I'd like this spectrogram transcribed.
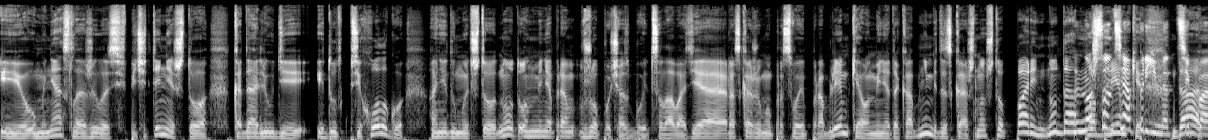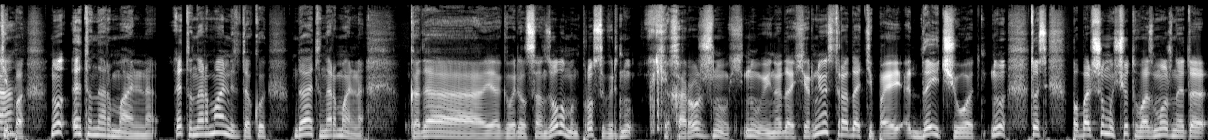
И у меня сложилось впечатление, что когда люди идут к психологу, они думают, что ну он меня прям в жопу сейчас будет целовать. Я расскажу ему про свои проблемки, а он меня так обнимет и скажет, ну что, парень, ну да, Ну что он проблемки. тебя примет, Да, типа. типа, ну это нормально, это нормально, ты такой, да, это нормально. Когда я говорил с Анзолом, он просто говорит, ну, хорош, ну, ну иногда херней страдать, типа, э, да и чего. Ну, то есть, по большому счету, возможно, это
